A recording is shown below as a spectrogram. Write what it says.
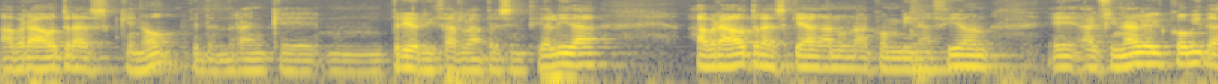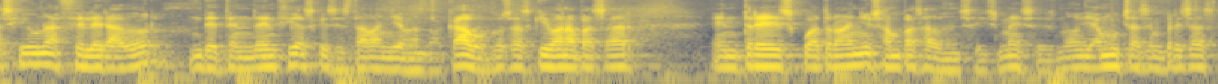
habrá otras que no, que tendrán que mm, priorizar la presencialidad, habrá otras que hagan una combinación. Eh, al final el COVID ha sido un acelerador de tendencias que se estaban llevando a cabo, cosas que iban a pasar en tres, cuatro años han pasado en seis meses. ¿no? Ya muchas empresas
